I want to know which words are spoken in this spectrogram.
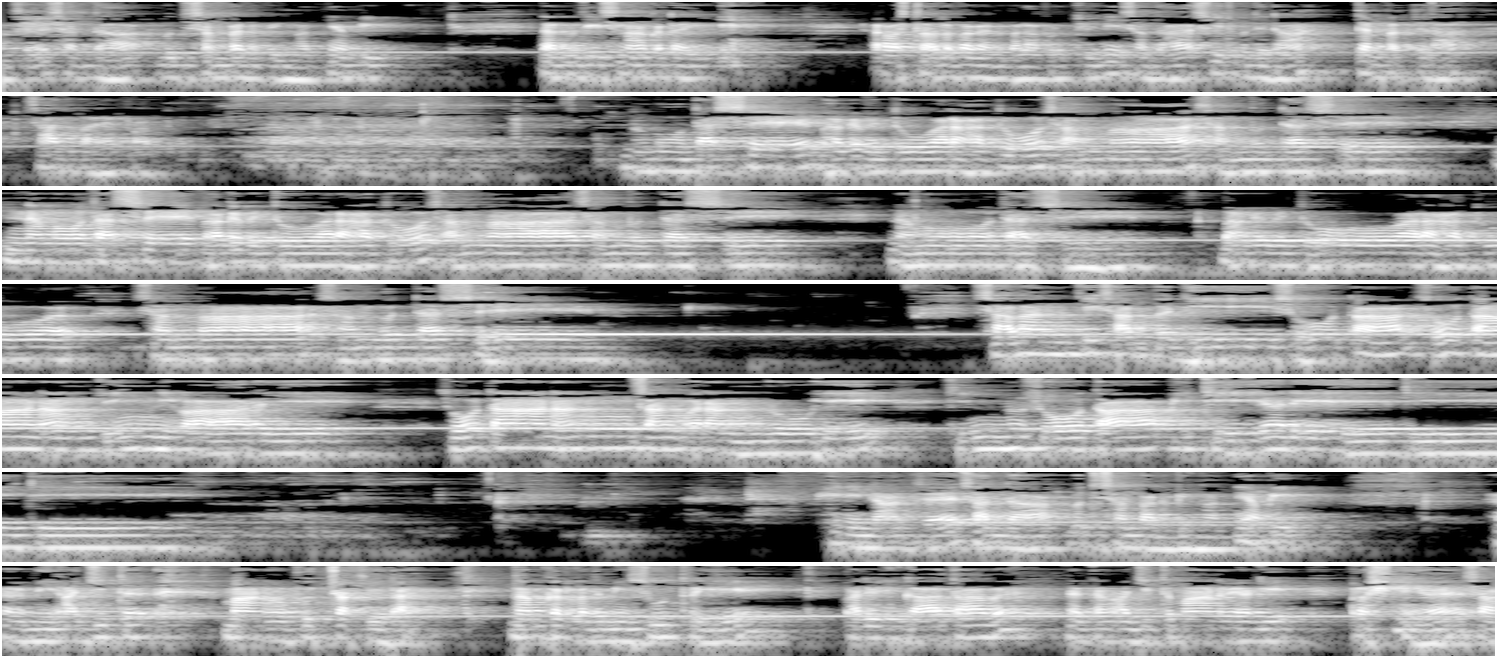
අංශය ශ්‍රද්ධා බුද්ධ සම්පන්න පින්වත්නි අපි ධර්ම දේශනාවකටයි අවස්ථාව ලබා ගන්න බලාපොරොත්තු වෙන්නේ. සඳහා ශීලම දෙනා tempත් වෙලා සාදුකාරය ප්‍රාර්ථනා නමෝ තස්සේ භගවතු වරහතෝ සම්මා සම්බුද්දස්සේ. නමෝ තස්සේ භගවතු වරහතෝ සම්මා සම්බුද්දස්සේ. නමෝ තස්සේ භගවතු වරහතු සම්මා සම්බුද්දස්සේ. සවන්ති සබ්බදී සෝතා සෝතානං කිං නිවාරයේ සෝතානං සංවරං රෝහි කින්නු සෝතා පිටියරේති. හිණාංශ ශ්‍රද්ධා බුද්ධ සම්පන්න පින්වත්නි අපි මේ අජිත මානව පුච්ච කියලා නම් කරලද මේ සූත්‍රයේ පළවෙනි ගාථාව නැත්නම් අජිත මානවයාගේ ප්‍රශ්නය සහ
